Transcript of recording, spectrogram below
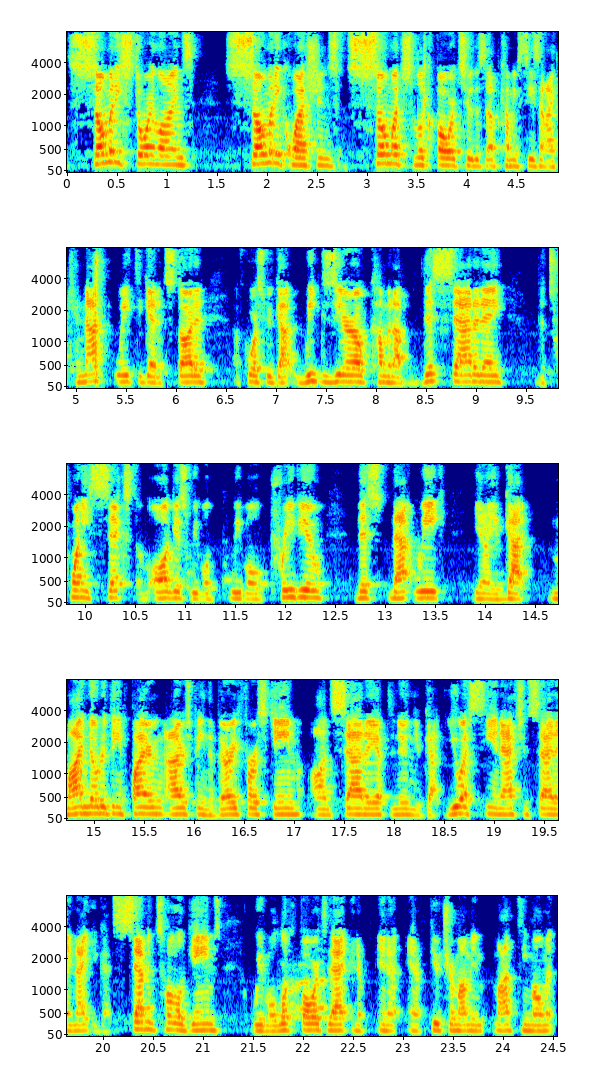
so many storylines, so many questions, so much to look forward to this upcoming season. I cannot wait to get it started. Of course, we've got week zero coming up this Saturday, the 26th of August. We will we will preview this that week. You know, you've got my Notre Dame Fighting Irish being the very first game on Saturday afternoon. You've got USC in action Saturday night. You've got seven total games. We will look forward to that in a, in a, in a future Montie moment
